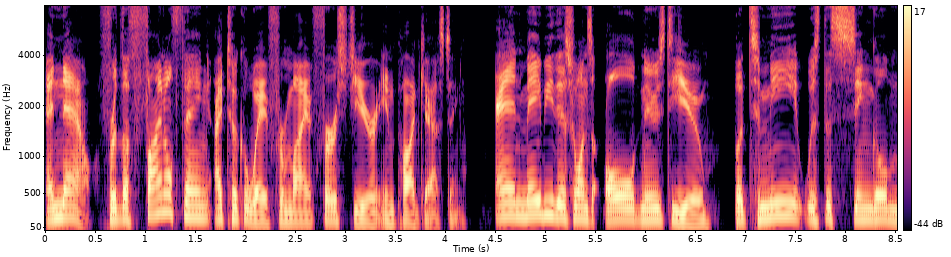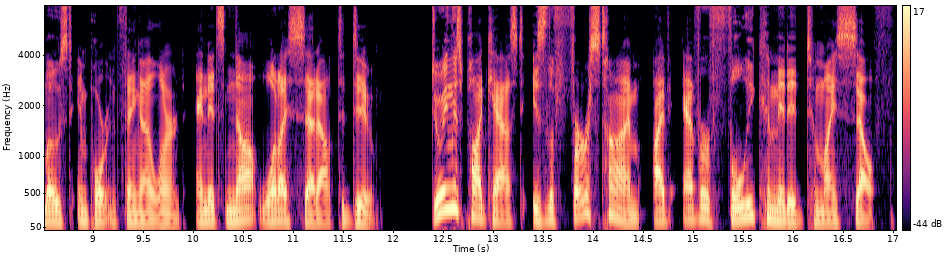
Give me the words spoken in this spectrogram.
And now, for the final thing I took away from my first year in podcasting. And maybe this one's old news to you, but to me, it was the single most important thing I learned, and it's not what I set out to do. Doing this podcast is the first time I've ever fully committed to myself.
